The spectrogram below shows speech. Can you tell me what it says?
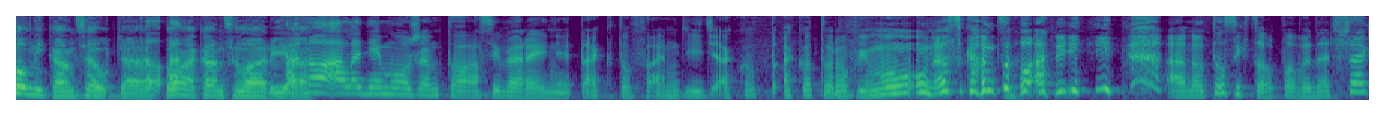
plný kancel, plná kancelária. Áno, ale nemôžem to asi verejne takto fandiť, ako, ako to robím u, u nás v kancelárii. Áno, to si chcel povedať však.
